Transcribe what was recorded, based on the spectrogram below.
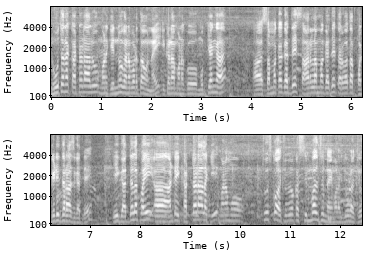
నూతన కట్టడాలు మనకు ఎన్నో కనబడతా ఉన్నాయి. ఇక్కడ మనకు ముఖ్యంగా సమ్మక్క గద్దె సారలమ్మ గద్దె తర్వాత పగిడిద్దరాజు గద్దె. ఈ గద్దెలపై అంటే ఈ కట్టడాలకి మనము చూసుకోవచ్చు. ఒక సింబల్స్ ఉన్నాయి మనం చూడొచ్చు.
